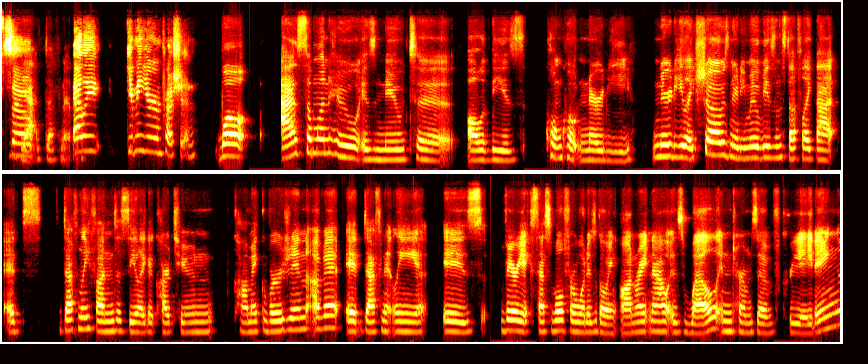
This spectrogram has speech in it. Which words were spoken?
So yeah, definitely. Allie, give me your impression. Well, as someone who is new to all of these quote unquote nerdy, nerdy like shows, nerdy movies, and stuff like that, it's definitely fun to see like a cartoon comic version of it. It definitely is very accessible for what is going on right now as well in terms of creating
